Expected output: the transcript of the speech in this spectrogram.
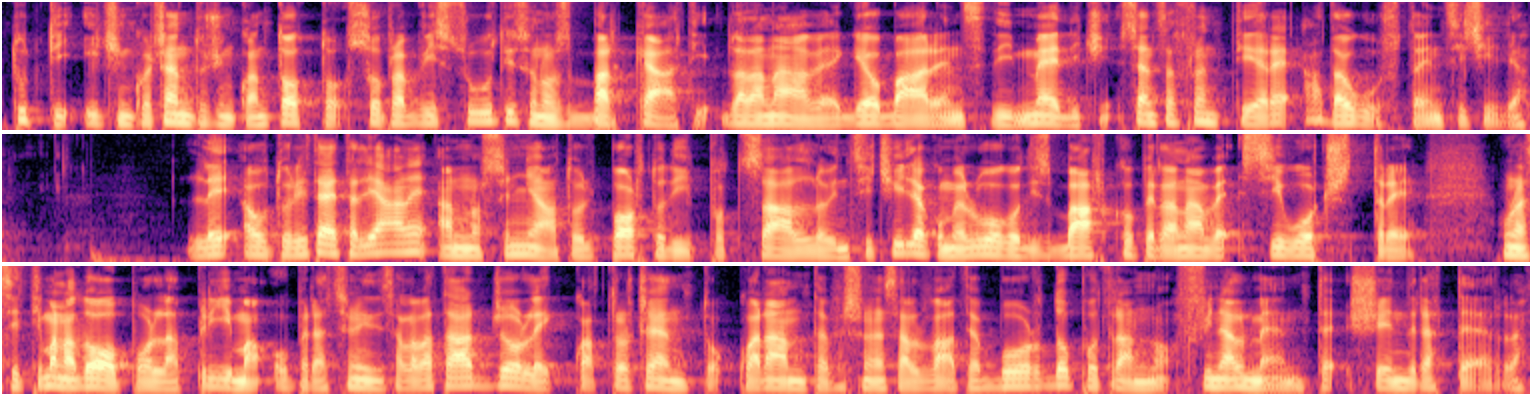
Tutti i 558 sopravvissuti sono sbarcati dalla nave Geo Barents di Medici Senza Frontiere ad Augusta in Sicilia le autorità italiane hanno assegnato il porto di Pozzallo in Sicilia come luogo di sbarco per la nave Sea-Watch 3. Una settimana dopo la prima operazione di salvataggio, le 440 persone salvate a bordo potranno finalmente scendere a terra.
